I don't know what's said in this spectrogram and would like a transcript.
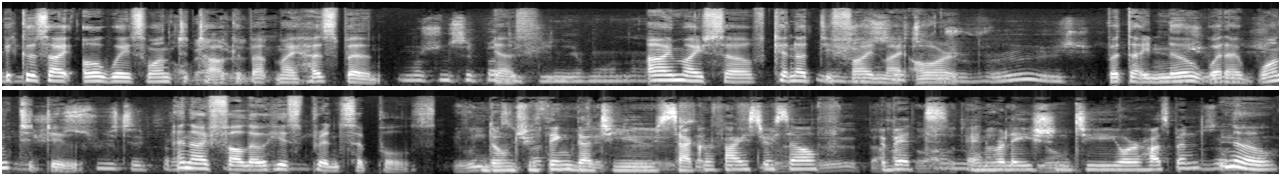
because I always want to talk about my husband. Yes. I myself cannot define my art, but I know what I want to do, and I follow his principles. Don't you think that you sacrificed yourself a bit in relation to your husband? No,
